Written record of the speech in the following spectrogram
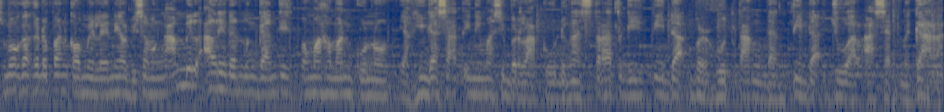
Semoga ke depan kaum milenial bisa mengambil alih dan mengganti pemahaman kuno yang hingga saat ini masih berlaku dengan strategi tidak berhutang dan tidak jual aset negara.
